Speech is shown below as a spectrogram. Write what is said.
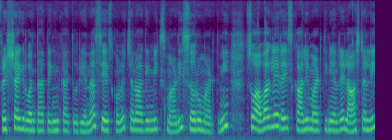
ಫ್ರೆಶ್ ಆಗಿರುವಂತಹ ತೆಂಗಿನಕಾಯಿ ತುರಿಯನ್ನು ಸೇರಿಸ್ಕೊಂಡು ಚೆನ್ನಾಗಿ ಮಿಕ್ಸ್ ಮಾಡಿ ಸರ್ವ್ ಮಾಡ್ತೀನಿ. ಸೊ ಆವಾಗಲೇ ರೈಸ್ ಖಾಲಿ ಮಾಡ್ತೀನಿ ಅಂದರೆ ಲಾಸ್ಟಲ್ಲಿ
